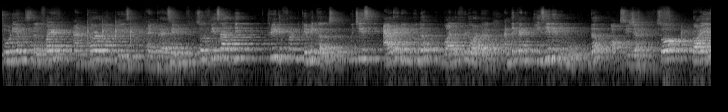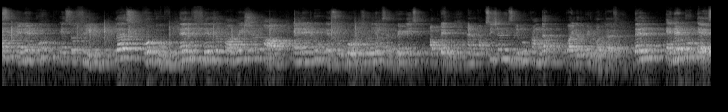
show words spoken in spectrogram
sodium and third one is hydrazine. So these are the three different chemicals which is added into the boiler feed water and they can easily remove the oxygen so twice Na2SO3 plus O2 then there is a formation of Na2SO4 sodium sulfide from the boiler feed water. Then Na2S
